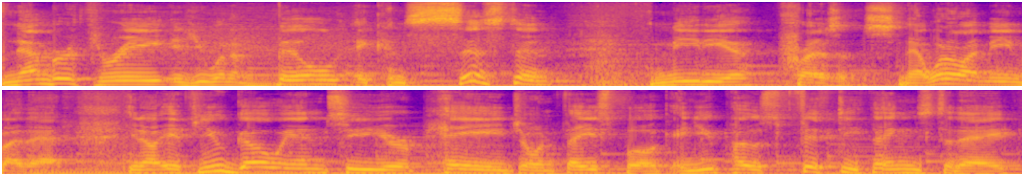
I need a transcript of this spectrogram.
Number three is you want to build a consistent consistent media presence. Now what do I mean by that? You know if you go into your page on Facebook and you post 50 things today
